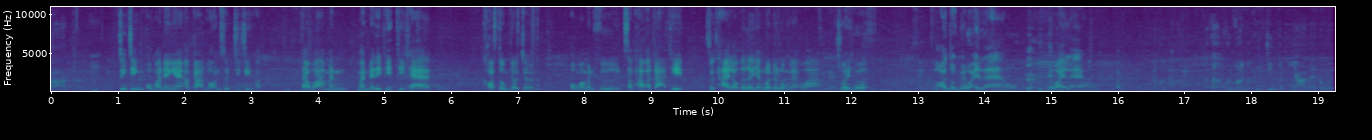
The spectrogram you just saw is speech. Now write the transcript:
ชาติ จริง ๆ ผมว่าในแง่อากาศร้อนสุดจริง ๆ ครับ แต่ว่ามันมันไม่ได้ผิดที่แค่คอสตูมที่เราเจอนะ ผมว่ามันคือสภาพอากาศที่สุดท้ายเราก็เลยยังรณรงค์แหละว่า ช่วยเถอะร้อนจนไม่ไหวแล้ว ไม่ไหวแล้วครับถ้าออนมาก็คือจิ้นกับพี่ย่าแน่นอน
